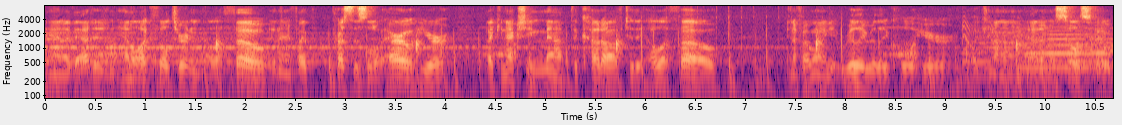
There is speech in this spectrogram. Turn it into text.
and I've added an analog filter and an LFO, and then if I press this little arrow here, I can actually map the cutoff to the LFO, and if I want to get really, really cool here, I can um, add an oscilloscope.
